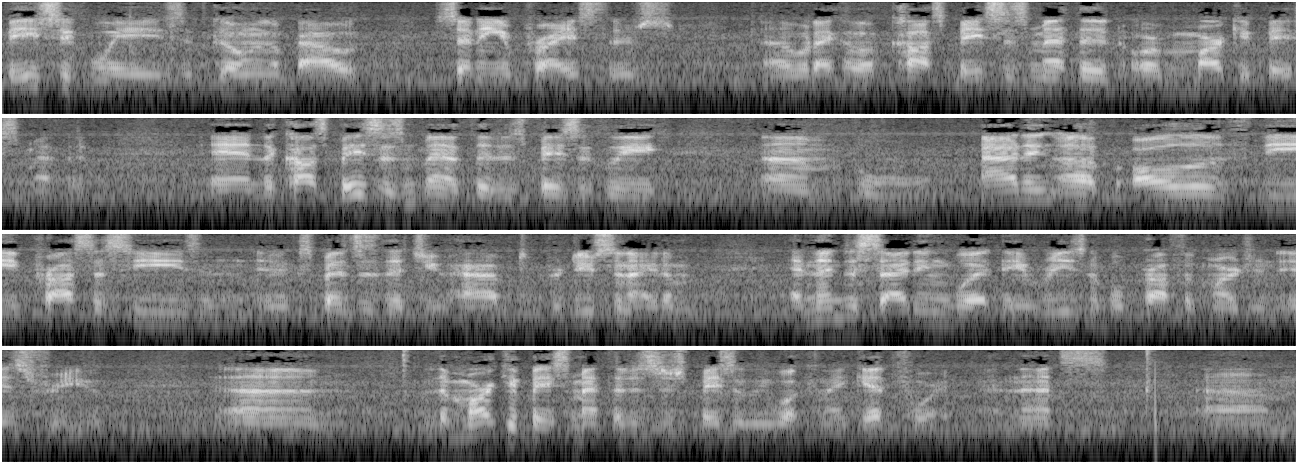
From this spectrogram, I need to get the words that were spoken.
basic ways of going about setting a price. There's uh, what I call a cost basis method or market based method. And the cost basis method is basically um, adding up all of the processes and, and expenses that you have to produce an item and then deciding what a reasonable profit margin is for you. Um, the market based method is just basically what can I get for it, and that's um,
